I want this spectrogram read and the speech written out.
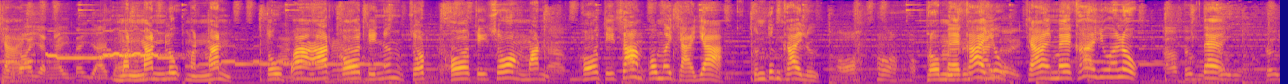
ใช่มันร้อยยังไงนะยายบอกมันมันลูกมันมันถูกประหัตคอที่หนึ่งสดคอที่สองมันครับคอที่สามก็ไม่ฉายยาขึ้นตึงไข่เลยอ๋อเพราะแม่ค่าอยู่เลยใช่แม่ค่าอยู่ให้ลูกเอาถึงแต่ถึงถึง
